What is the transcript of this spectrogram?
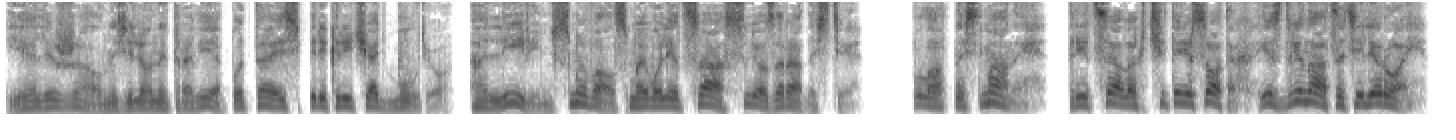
Я лежал на зеленой траве, пытаясь перекричать бурю, а ливень смывал с моего лица слезы радости. «Плотность маны — 3,4 из 12, Лерой!»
